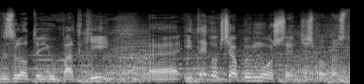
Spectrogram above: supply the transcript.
wzloty i upadki e, i tego chciałbym mu oszczędzić po prostu.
